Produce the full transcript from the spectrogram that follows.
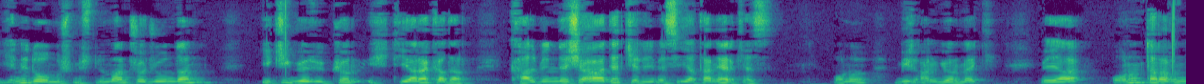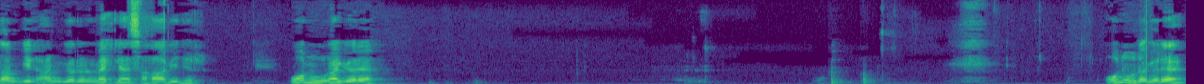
yeni doğmuş Müslüman çocuğundan iki gözü kör ihtiyara kadar kalbinde şehadet kelimesi yatan herkes onu bir an görmek veya onun tarafından bir an görülmekle sahabidir. O nura göre o nura göre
